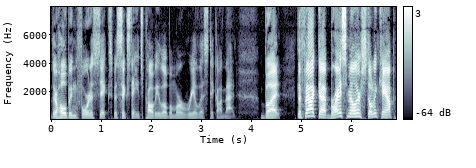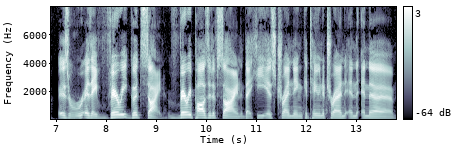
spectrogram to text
They're hoping four to six, but six to eight is probably a little bit more realistic on that. But the fact that Bryce Miller still in camp is is a very good sign, very positive sign that he is trending, continuing to trend in in the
